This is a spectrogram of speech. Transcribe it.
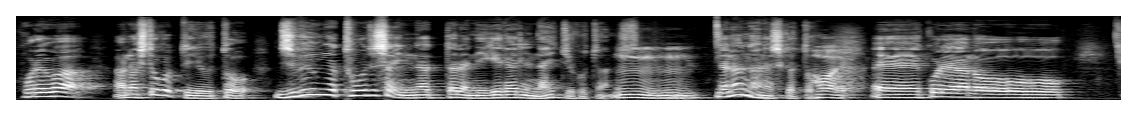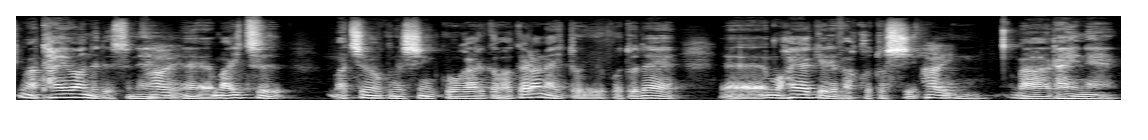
これは、あの、一言で言うと、自分が当事者になったら逃げられないということなんうんです。うん。で何の話かと。はい。えーこれ、あの、今、台湾でですね、はいえーまあ、いつ、まあ、中国の侵攻があるかわからないということで、えーもう早ければ今年、はいうんまあ、来年、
